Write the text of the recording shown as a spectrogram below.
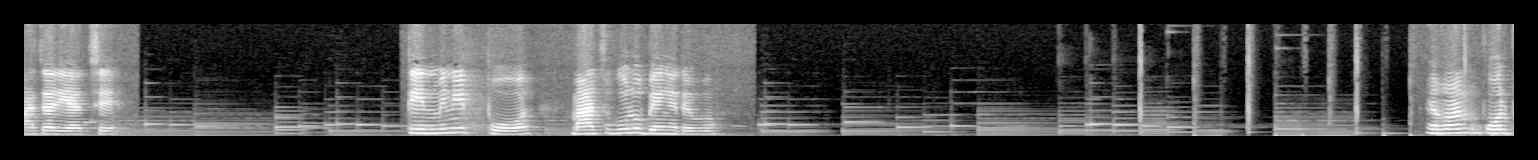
মাঝারি আছে। তিন মিনিট পর মাছগুলো ভেঙে দেব। এখন অল্প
